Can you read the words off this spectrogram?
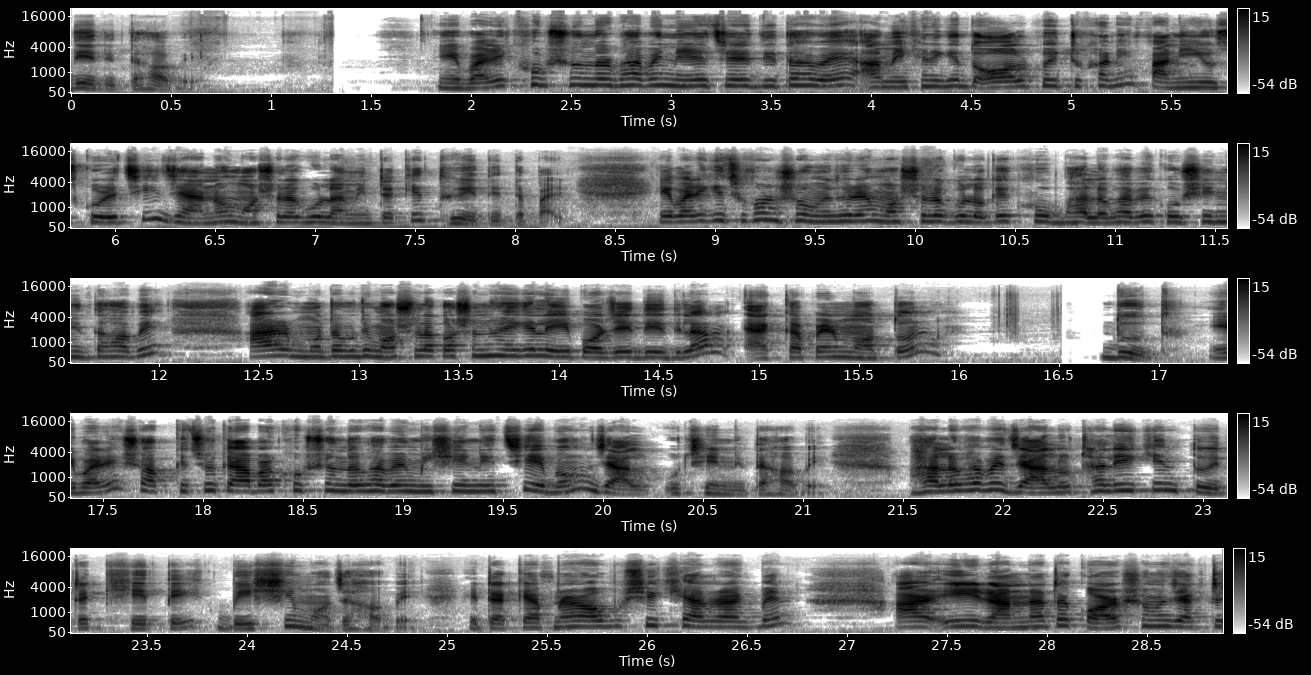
দিয়ে দিতে হবে। এবারে খুব সুন্দরভাবে নেড়ে চেড়ে দিতে হবে। আমি এখানে কিন্তু অল্প একটুখানি পানি ইউজ করেছি যেন মশলাগুলো আমি এটাকে ধুয়ে দিতে পারি। এবারে কিছুক্ষণ সময় ধরে মশলাগুলোকে খুব ভালোভাবে কষিয়ে নিতে হবে। আর মোটামুটি মশলা কষানো হয়ে গেলে এই পর্যায়ে দিয়ে দিলাম এক কাপের মতন দুধ। এবারে সব কিছুকে আবার খুব সুন্দরভাবে মিশিয়ে নিচ্ছি এবং জাল উঠিয়ে নিতে হবে। ভালোভাবে জাল উঠালেই কিন্তু এটা খেতে বেশি মজা হবে। এটাকে আপনারা অবশ্যই খেয়াল রাখবেন। আর এই রান্নাটা করার সময় যে একটা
